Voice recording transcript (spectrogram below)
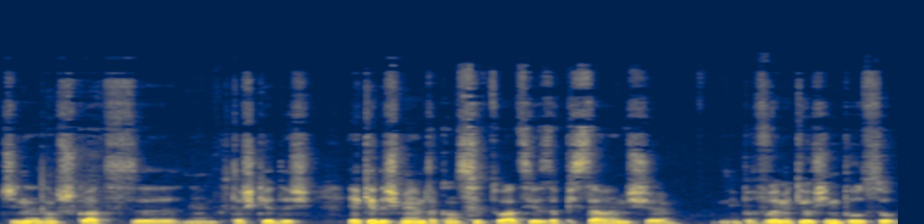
Czyli na przykład, nie wiem, ktoś kiedyś, ja kiedyś miałem taką sytuację, zapisałem się pod wpływem jakiegoś impulsu,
